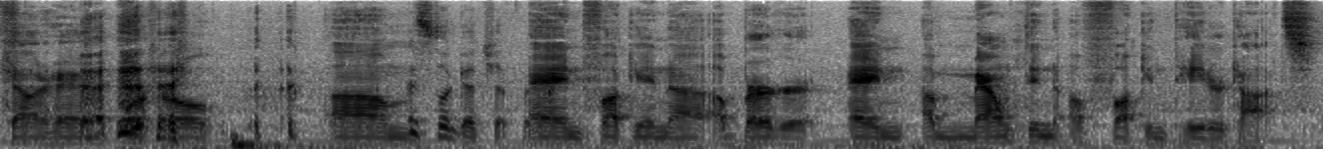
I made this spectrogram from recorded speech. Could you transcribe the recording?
Taylor ham, pork roll, I still get shit and fucking uh, a burger and a mountain of fucking tater tots.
